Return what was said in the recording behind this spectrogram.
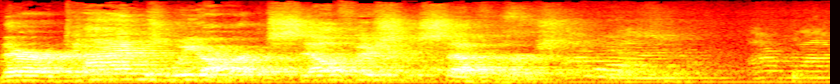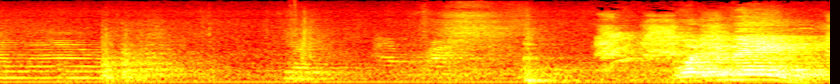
there are times we are selfish sufferers. What do you mean?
